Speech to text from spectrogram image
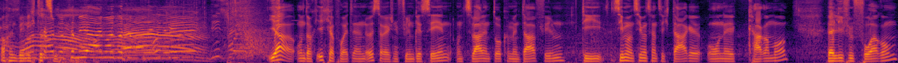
auch ein wenig dazu. Ja, und auch ich habe heute einen österreichischen Film gesehen, und zwar den Dokumentarfilm Die 27 Tage ohne Karamo. Er lief im Forum.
